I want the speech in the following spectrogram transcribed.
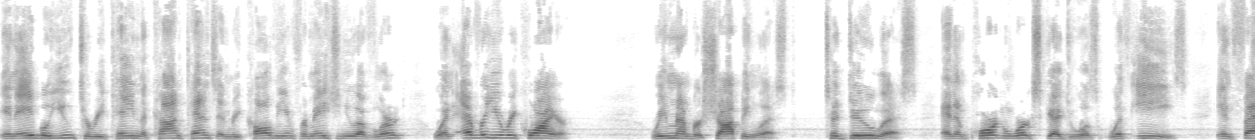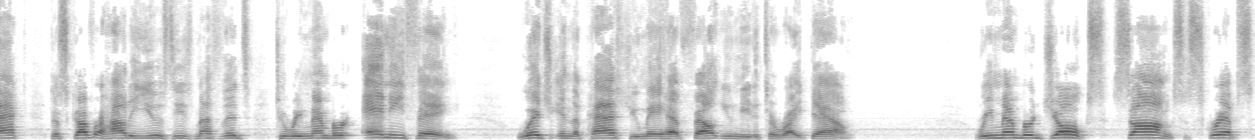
enable you to retain the contents and recall the information you have learned whenever you require. Remember shopping lists, to do lists, and important work schedules with ease. In fact, discover how to use these methods to remember anything, which in the past you may have felt you needed to write down. Remember jokes, songs, scripts,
